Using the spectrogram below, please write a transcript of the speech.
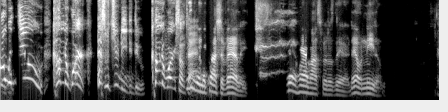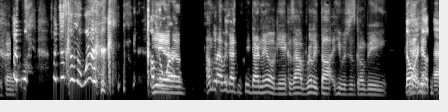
wrong with you? Come to work. That's what you need to do. Come to work even sometime. in the Akashic Valley, they don't have hospitals there. They don't need them. Okay. Like, just come to work. come to work. I'm glad we got to see Darnell again because I really thought he was just gonna be Don't worry, he'll die.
